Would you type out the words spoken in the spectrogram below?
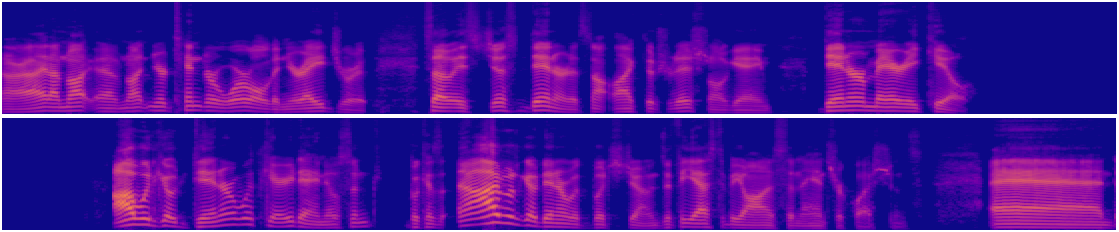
All right. I'm not. I'm not in your Tinder world in your age group. So it's just dinner. It's not like the traditional game. Dinner, marry, kill. I would go dinner with Gary Danielson because I would go dinner with Butch Jones if he has to be honest and answer questions. And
